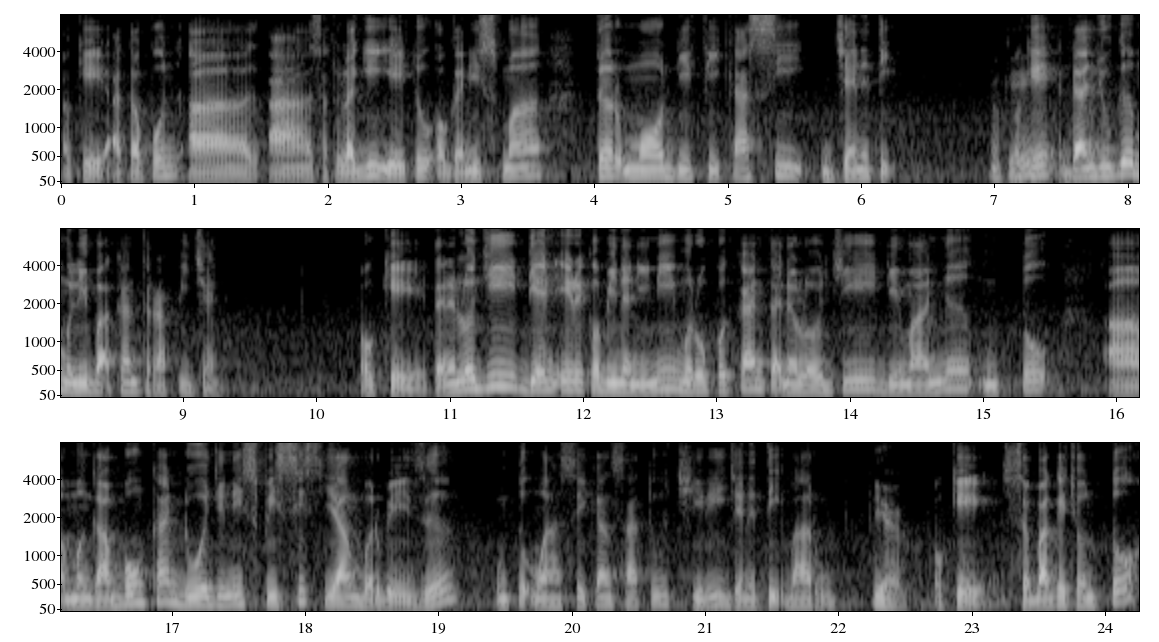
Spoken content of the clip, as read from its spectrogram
Okey, ataupun uh, uh, satu lagi iaitu organisma termodifikasi genetik okay. Okay, dan juga melibatkan terapi gen. Okey, teknologi DNA rekombinan ini merupakan teknologi di mana untuk uh, menggabungkan dua jenis spesies yang berbeza untuk menghasilkan satu ciri genetik baru. Ya. Yeah. Okey, sebagai contoh,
